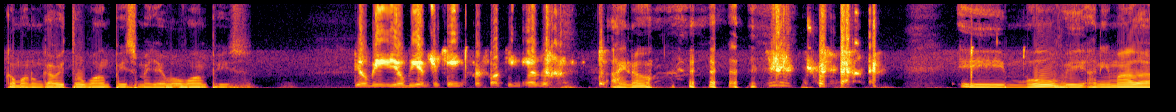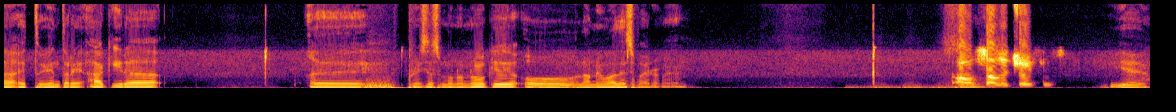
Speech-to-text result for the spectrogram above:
como nunca he visto One Piece, me llevo One Piece. You'll be you'll be entertained for fucking ever. I know. y movie animada, estoy entre Akira, eh, Princess Mononoke o la nueva de Spider-Man. All So, solid choices. yeah.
